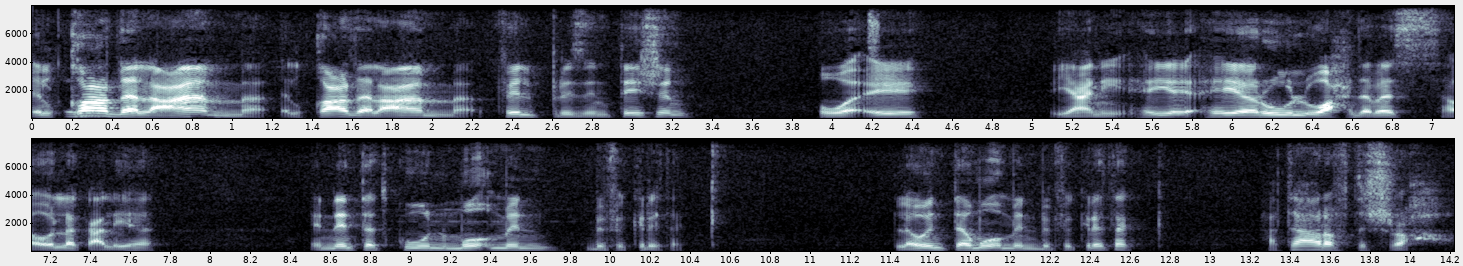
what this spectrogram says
القاعدة العامة القاعدة العامة في ال presentation هو إيه؟ يعني هي هي rule واحدة بس هقول لك عليها. إن أنت تكون مؤمن بفكرتك. لو أنت مؤمن بفكرتك هتعرف تشرحها.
